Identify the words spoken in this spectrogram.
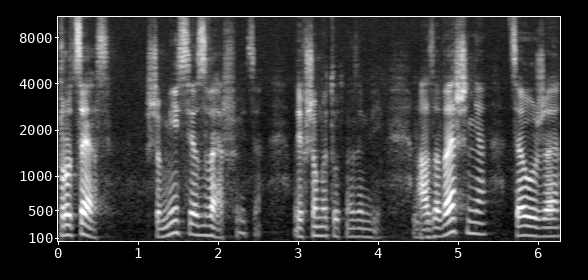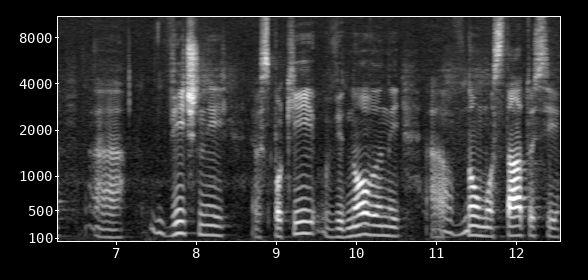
процес, що місія звершується, якщо ми тут на землі. А завершення це вже вічний спокій, відновлений в новому статусі,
